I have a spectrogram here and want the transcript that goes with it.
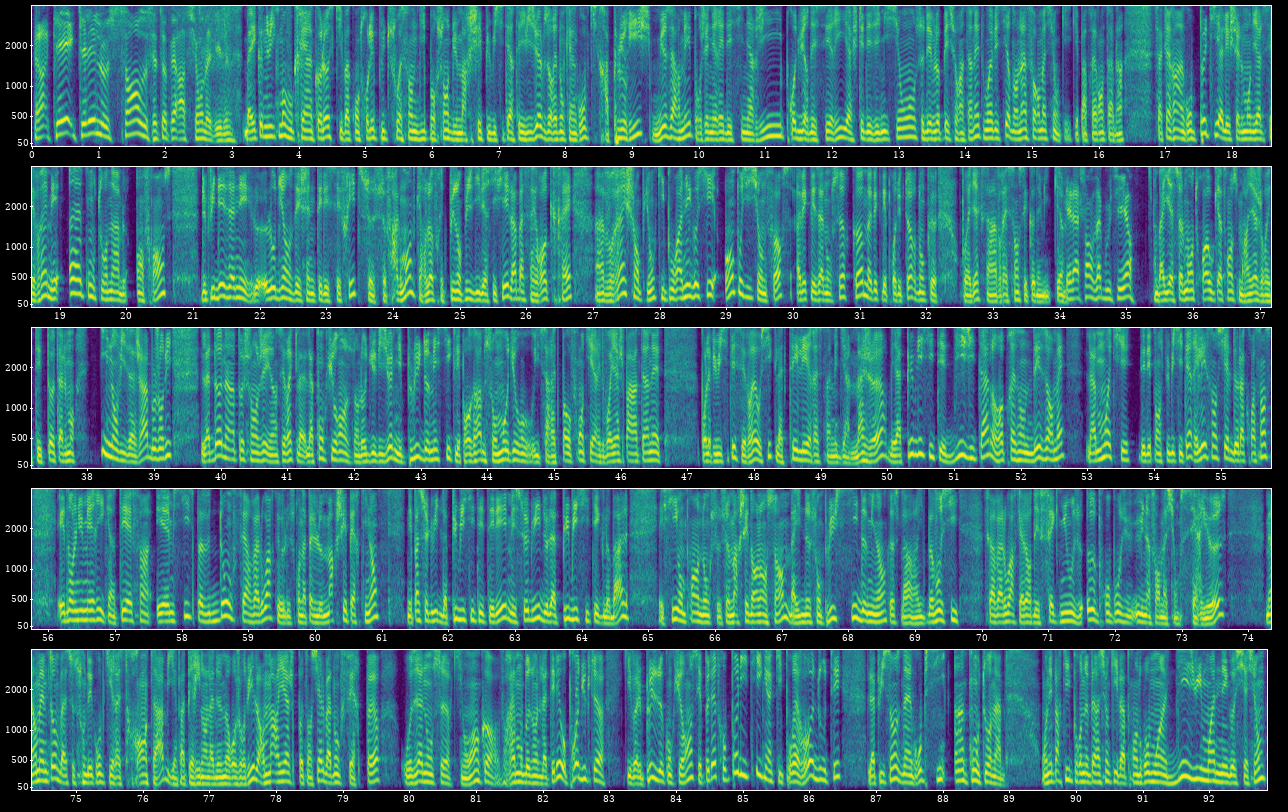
Alors, quel est le sens de cette opération, David? Bah, Économiquement, vous créez un colosse qui va contrôler plus de 70% du marché publicitaire télévisuel. Vous aurez donc un groupe qui sera plus riche, mieux armé pour générer des synergies, produire des séries, acheter des émissions, se développer sur Internet ou investir dans l'information, qui, qui est pas très rentable. Hein. Ça créera un groupe petit à l'échelle mondiale, c'est vrai, mais incontournable en France. Depuis des années, l'audience des chaînes télé s'effrite, se, se, fragmente, car l'offre est de plus en plus diversifiée. Là, bah, ça recrée un vrai champion qui pourra négocier en position de force avec les annonceurs comme avec les producteurs. Donc, on pourrait dire que ça a un vrai sens économique. Et la chance d'aboutir bah, il y a seulement trois ou quatre ans, ce mariage aurait été totalement inenvisageable. Aujourd'hui, la donne a un peu changé. Hein. C'est vrai que la, la concurrence dans l'audiovisuel n'est plus domestique. Les programmes sont mondiaux. Ils s'arrêtent pas aux frontières. Ils voyagent par Internet. Pour la publicité, c'est vrai aussi que la télé reste un média majeur, mais la publicité digitale représente désormais la moitié des dépenses publicitaires et l'essentiel de la croissance est dans le numérique. Hein. TF1 et M6 peuvent donc faire valoir que ce qu'on appelle le marché pertinent n'est pas celui de la publicité télé, mais celui de la publicité globale. Et si on prend donc ce, ce marché dans l'ensemble, bah, ils ne sont plus si dominants que cela. Hein. Ils peuvent aussi faire valoir qu'à l'heure des fake news, eux proposent une information sérieuse. Mais en même temps, bah, ce sont des groupes qui restent rentables. Il n'y a pas péril en la demeure aujourd'hui. Leur mariage potentiel va donc faire peur aux annonceurs qui ont encore vraiment besoin de la télé, aux producteurs qui veulent plus de concurrence et peut-être aux politiques hein, qui pourraient redouter la puissance d'un groupe si incontournable. On est parti pour une opération qui va prendre au moins 18 mois de négociation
